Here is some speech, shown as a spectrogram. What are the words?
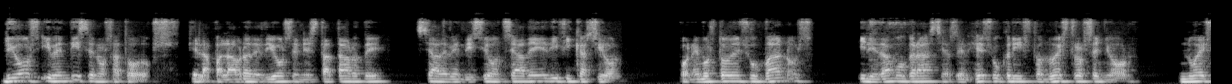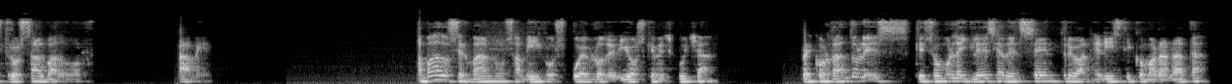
Dios, y bendícenos a todos. Que la palabra de Dios en esta tarde sea de bendición, sea de edificación. Ponemos todo en sus manos y le damos gracias en Jesucristo nuestro Señor, nuestro Salvador. Amén. Amados hermanos, amigos, pueblo de Dios que me escucha, recordándoles que somos la iglesia del Centro Evangelístico Maranata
